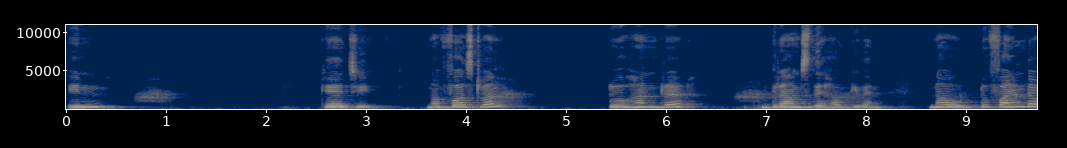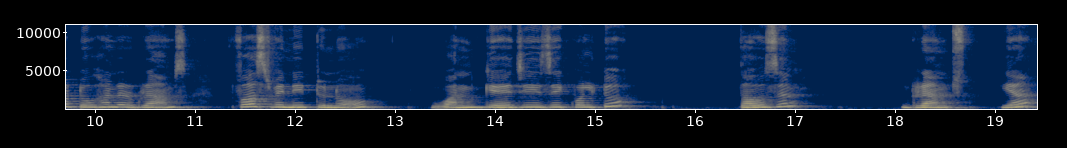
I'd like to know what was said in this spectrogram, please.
in kg. Now first one 200 grams they have given. Now to find out 200 grams first we need to know 1 kg is equal to 1000 grams. Yeah.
